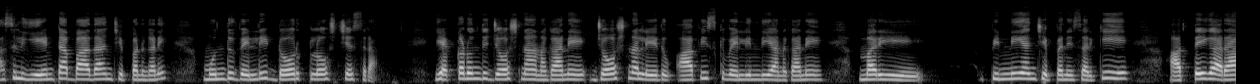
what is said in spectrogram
అసలు ఏంటా బాధ అని చెప్పాను కానీ ముందు వెళ్ళి డోర్ క్లోజ్ చేసిరా. ఎక్కడుంది జోష్ణ అనగానే జోష్ణ లేదు ఆఫీస్కి వెళ్ళింది అనగానే మరి పిన్ని అని చెప్పనేసరికి అత్తయ్య గారా?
